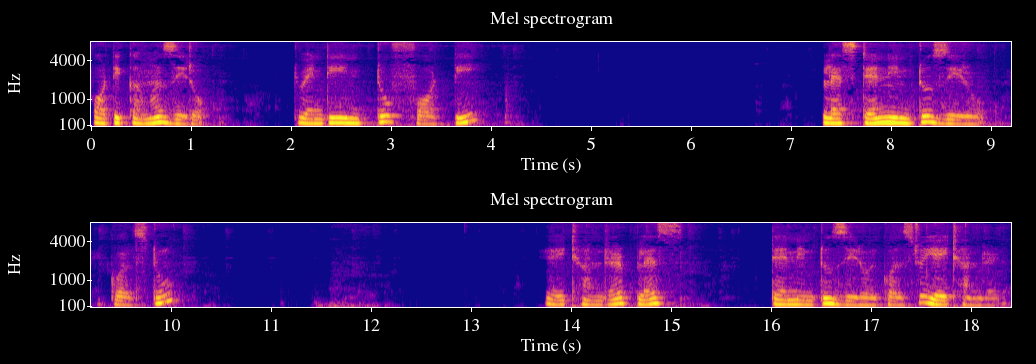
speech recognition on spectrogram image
40 comma 0 20 into 40 plus 10 into 0 equals to 800 plus 10 into 0 equals to 800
